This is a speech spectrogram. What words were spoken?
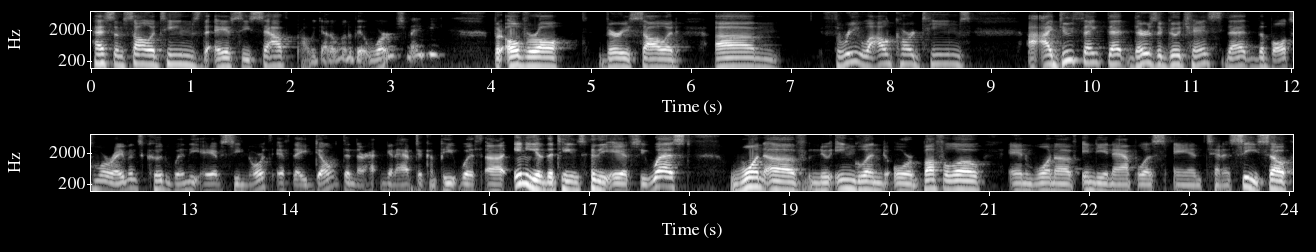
has some solid teams. The AFC South probably got a little bit worse, maybe, but overall very solid. Um, three wild card teams. I do think that there's a good chance that the Baltimore Ravens could win the AFC North. If they don't, then they're going to have to compete with uh, any of the teams in the AFC West, one of New England or Buffalo, and one of Indianapolis and Tennessee. So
